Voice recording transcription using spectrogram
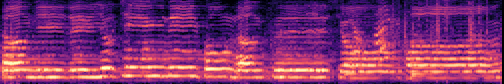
当你屡有经的风浪似雄狂。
